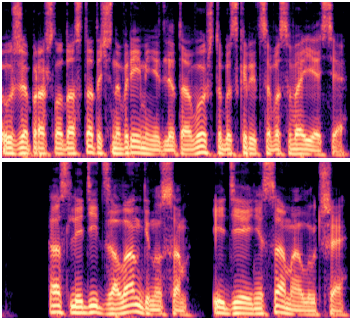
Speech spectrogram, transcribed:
Уже прошло достаточно времени для того, чтобы скрыться во своясе. А следить за Лангенусом — идея не самая лучшая,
